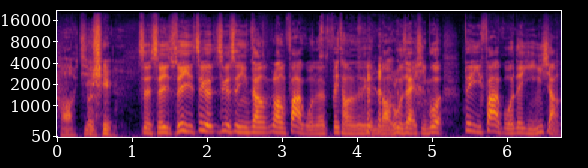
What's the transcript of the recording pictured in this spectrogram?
好继续是，所以所以这个这个事情让让法国呢非常的这个恼怒在心。不过对于法国的影响，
